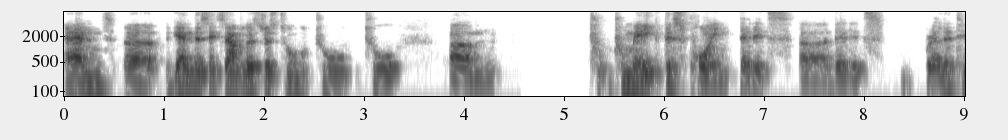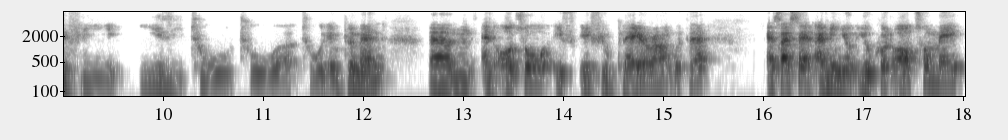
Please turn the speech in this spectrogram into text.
And uh, again, this example is just to to to um, to, to make this point that it's uh, that it's relatively easy to to uh, to implement. Um, and also if if you play around with that as i said i mean you, you could also make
